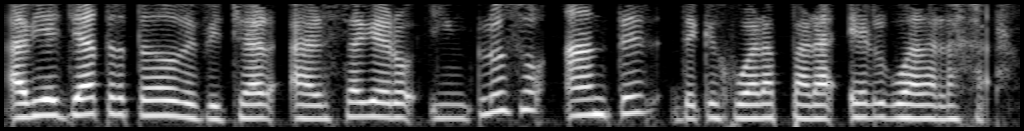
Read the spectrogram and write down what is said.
había ya tratado de fichar al zaguero, incluso antes de que jugara para el Guadalajara.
